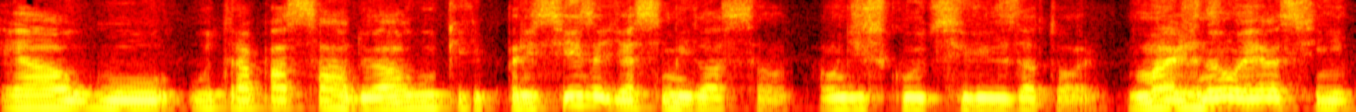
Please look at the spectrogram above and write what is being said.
é algo ultrapassado, é algo que precisa de assimilação a um discurso civilizatório. Mas não é assim.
